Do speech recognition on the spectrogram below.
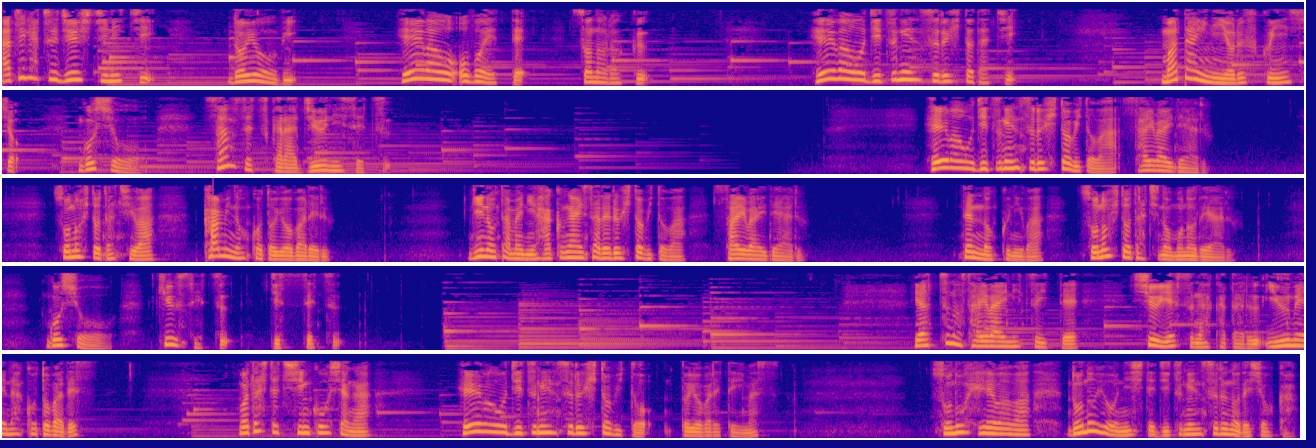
8月17日土曜日。平和を覚えてその6平和を実現する人たち。マタイによる福音書。5章。3節から12節。平和を実現する人々は幸いである。その人たちは神の子と呼ばれる。義のために迫害される人々は幸いである。天の国はその人たちのものである。五章、九節、十節。八つの幸いについて、主イエスが語る有名な言葉です。私たち信仰者が平和を実現する人々と呼ばれています。その平和はどのようにして実現するのでしょうか？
